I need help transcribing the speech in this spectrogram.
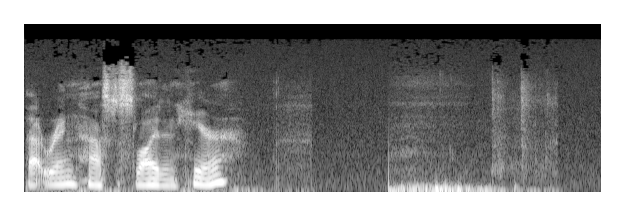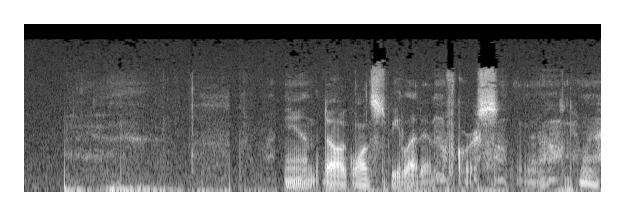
That ring has to slide in here. And the dog wants to be let in, of course. Come here.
